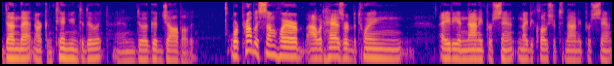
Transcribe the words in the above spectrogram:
done that and are continuing to do it and do a good job of it. We're probably somewhere I would hazard between 80 and 90 percent, maybe closer to 90 percent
